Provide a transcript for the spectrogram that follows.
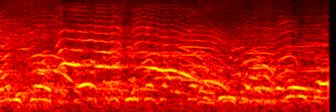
Dai di sotto! Subito! Subito!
